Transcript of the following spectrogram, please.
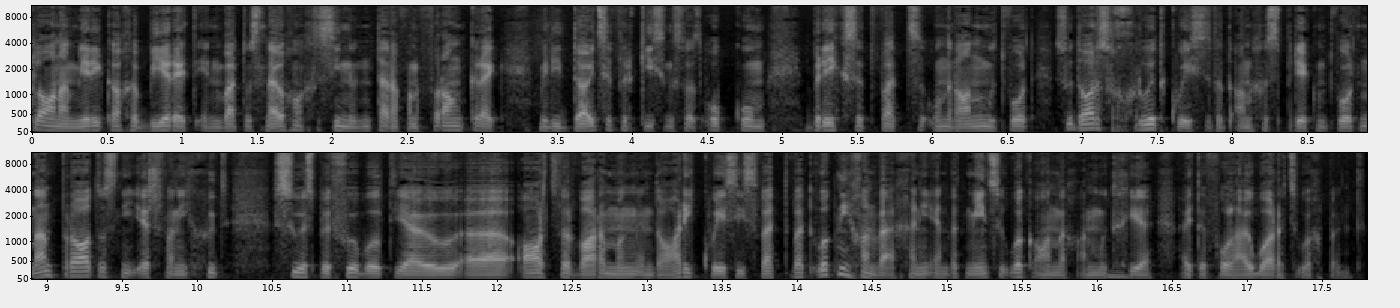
klaar in Amerika gebeur het en wat ons nou gaan gesien in terme van Frankryk met die Duitse verkiesings wat opkom, Brexit wat onderhandel moet word. So daar is groot kwessies wat aangespreek moet word en dan praat ons nie eers van die goed soos byvoorbeeld jou uh aard verwarming en daardie kwessies wat wat ook nie gaan weggaan nie en wat mense ook aandag aan moet gee uit 'n volhoubaarheidsoogpunt.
